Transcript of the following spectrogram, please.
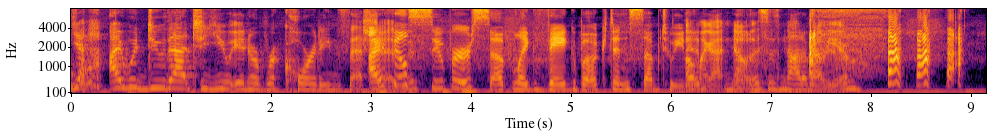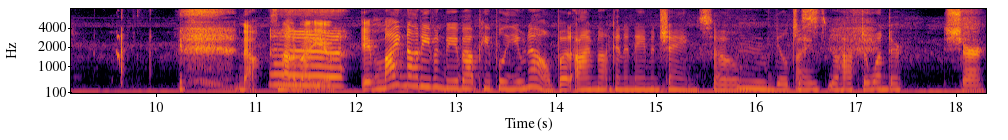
yeah i would do that to you in a recording session I feel super sub like vague booked and subtweeted. oh my god no this is not about you no it's not about you. It might not even be about people you know but i'm not going to name and shame so Hmm, you'll just you'll have to wonder. Sure.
